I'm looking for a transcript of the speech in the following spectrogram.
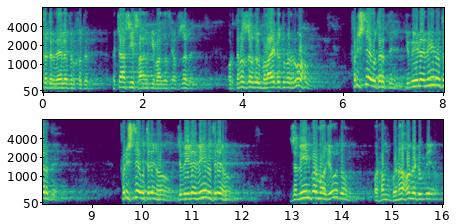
قدر للت القدر۔ پچاسی سال کی عبادت سے افضل ہے اور تنزل الملائکت پر روح فرشتے اترتے ہیں، جبریل امین اترتے ہیں. فرشتے اترے ہوں، جبریل امین اترے ہوں. زمین پر موجود ہوں اور ہم گناہوں میں ڈوبے ہوں.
